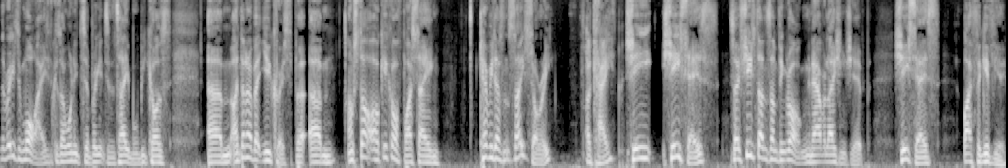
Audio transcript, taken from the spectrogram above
The reason why is because I wanted to bring it to the table because um, I don't know about you, Chris, but um, I'll start. I'll kick off by saying Kerry doesn't say sorry. Okay. She she says so. If she's done something wrong in our relationship, she says, "I forgive you."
